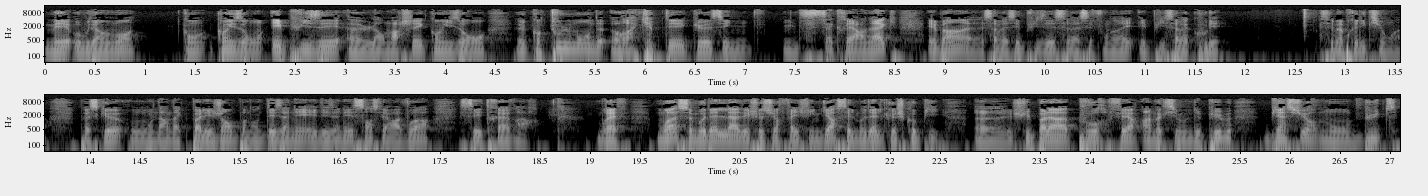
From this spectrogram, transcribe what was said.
Mais au bout d'un moment, quand, quand, ils auront épuisé euh, leur marché, quand ils auront, quand tout le monde aura capté que c'est une sacrée arnaque, eh ben euh, ça va s'épuiser, ça va s'effondrer et puis ça va couler. C'est ma prédiction, hein. parce que on n'arnaque pas les gens pendant des années et des années sans se faire avoir, c'est très rare. Bref, moi, ce modèle-là des chaussures Five Fingers, c'est le modèle que je copie. Euh, je suis pas là pour faire un maximum de pubs. Bien sûr, mon but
